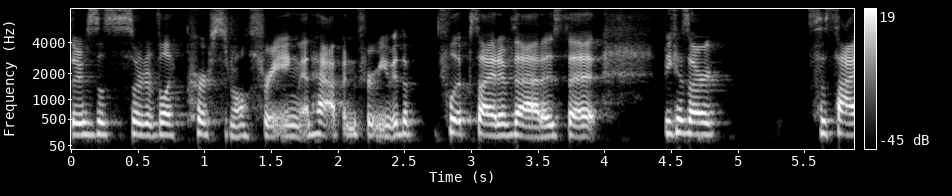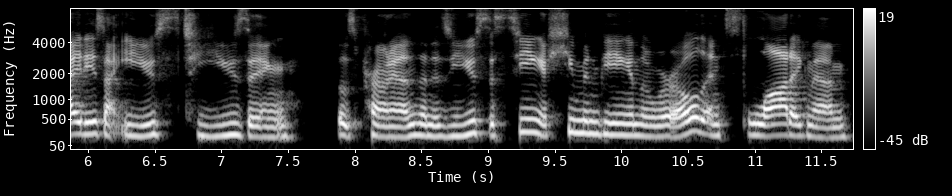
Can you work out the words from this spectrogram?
there's a sort of like personal freeing that happened for me. But the flip side of that is that because our society is not used to using those pronouns and is used to seeing a human being in the world and slotting them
